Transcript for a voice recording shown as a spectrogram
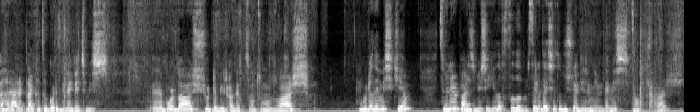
Ve hayaletler kategori 1'e geçmiş. Ee, burada şurada bir adet notumuz var. Burada demiş ki tüyleri ürpertici bir şekilde fısıldadım. Seni dehşete düşürebilir miyim demiş. Notlar,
